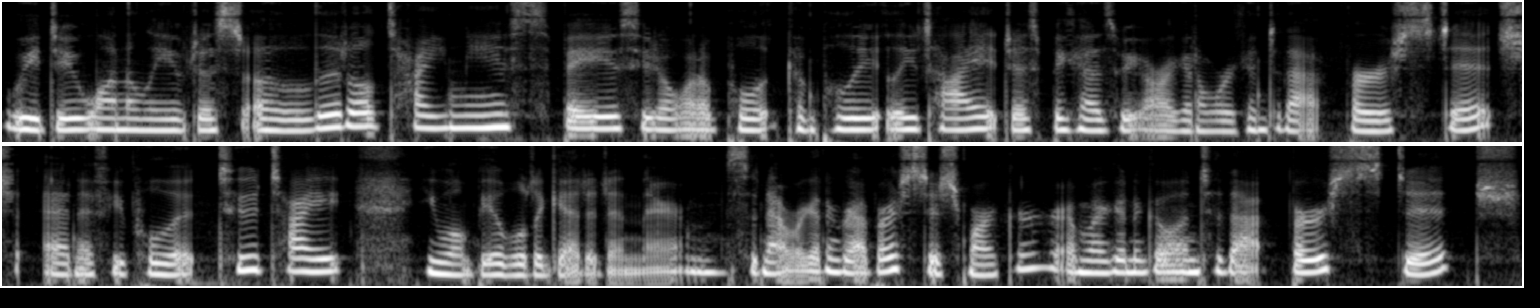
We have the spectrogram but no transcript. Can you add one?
We do want to leave just a little tiny space. You don't want to pull it completely tight just because we are going to work into that first stitch. And if you pull it too tight, you won't be able to get it in there. So now we're going to grab our stitch marker and we're going to go into that first stitch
